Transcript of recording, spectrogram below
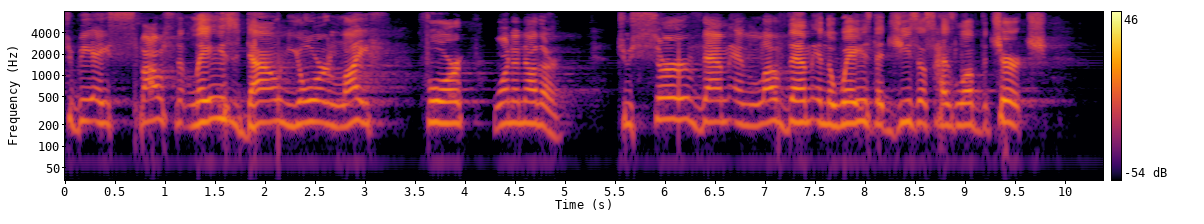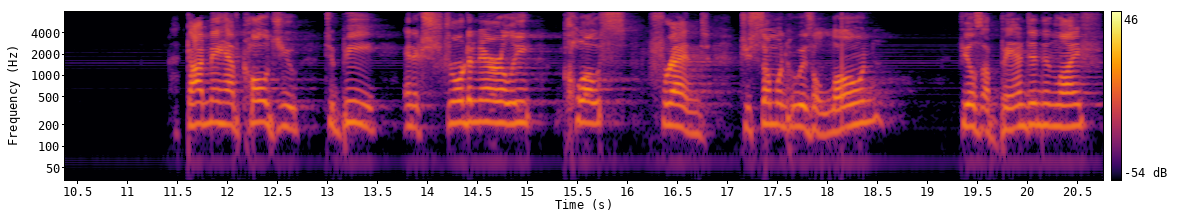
to be a spouse that lays down your life for one another, to serve them and love them in the ways that Jesus has loved the church. God may have called you to be an extraordinarily close friend to someone who is alone, feels abandoned in life,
